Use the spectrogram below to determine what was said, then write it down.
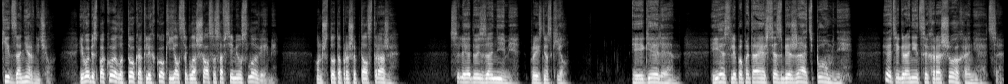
Кит занервничал. Его беспокоило то, как легко Кьел соглашался со всеми условиями. Он что-то прошептал страже. «Следуй за ними», — произнес Кьел. «И, Гелиан, если попытаешься сбежать, помни, эти границы хорошо охраняются.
